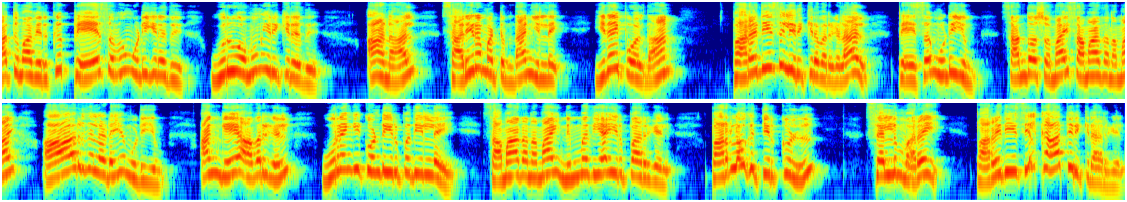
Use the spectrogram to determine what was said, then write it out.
ஆத்மாவிற்கு பேசவும் முடிகிறது. உருவமும் இருக்கிறது. ஆனால் சரீரம் மட்டும்தான் இல்லை. இதைப்போல்தான் பரதீசில் இருக்கிறவர்களால் பேச முடியும். சந்தோஷமாய் சமாதானமாய் ஆறுதல் அடைய முடியும். அங்கே அவர்கள் உறங்கிக் கொண்டு இருப்பதில்லை சமாதானமாய் நிம்மதியாய் இருப்பார்கள். பரலோகத்திற்குள் செல்லும் வரை பரதீசில் காத்திருக்கிறார்கள்.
